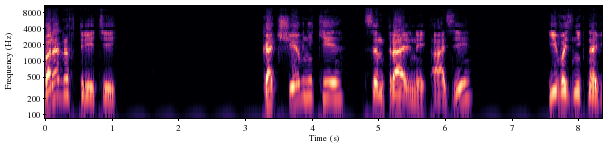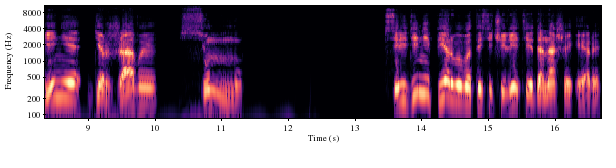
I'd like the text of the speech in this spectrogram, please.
Параграф 3. Кочевники Центральной Азии и возникновение державы Сюнну. В середине первого тысячелетия до нашей эры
